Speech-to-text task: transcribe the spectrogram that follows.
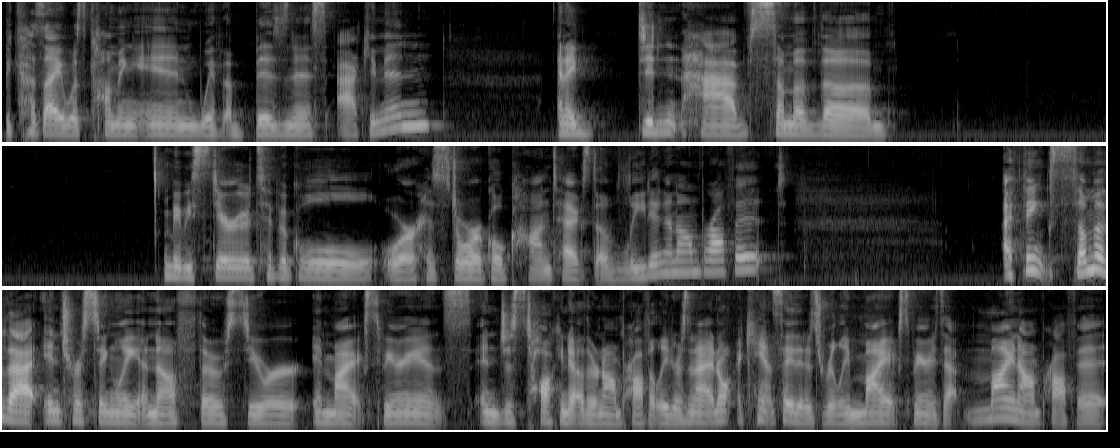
because i was coming in with a business acumen and i didn't have some of the maybe stereotypical or historical context of leading a nonprofit I think some of that, interestingly enough, though, Stuart, in my experience and just talking to other nonprofit leaders, and I don't, I can't say that it's really my experience at my nonprofit,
